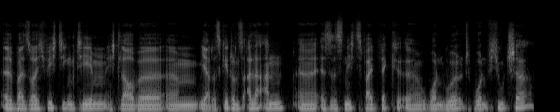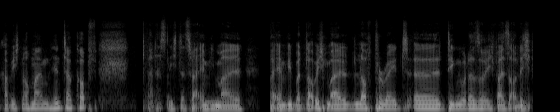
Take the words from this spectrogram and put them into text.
äh, bei solch wichtigen Themen. Ich glaube, ähm, ja, das geht uns alle an. Äh, es ist nichts weit weg. Äh, One World, One Future, habe ich noch mal im Hinterkopf. War das nicht? Das war irgendwie mal war irgendwie, glaube ich, mal ein Love Parade-Ding oder so. Ich weiß auch nicht.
